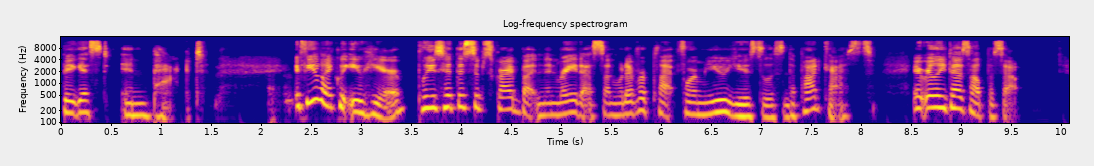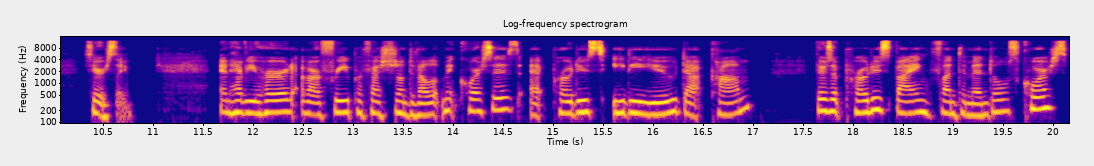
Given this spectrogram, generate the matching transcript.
biggest impact. If you like what you hear, please hit the subscribe button and rate us on whatever platform you use to listen to podcasts. It really does help us out. Seriously. And have you heard of our free professional development courses at produceedu.com? There's a produce buying fundamentals course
